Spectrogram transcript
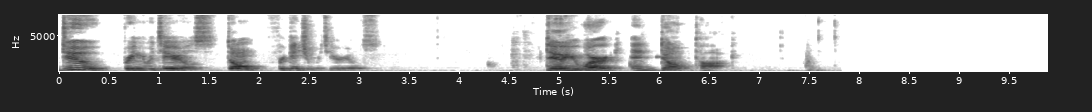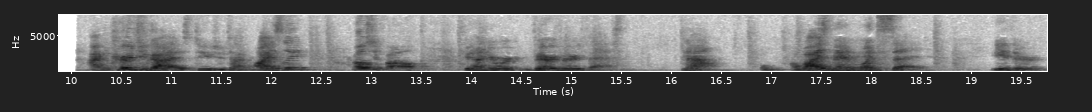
Do bring your materials. Don't forget your materials. Do your work and don't talk. I encourage you guys to use your time wisely, or else you fall behind your work very, very fast. Now, a wise man once said, either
